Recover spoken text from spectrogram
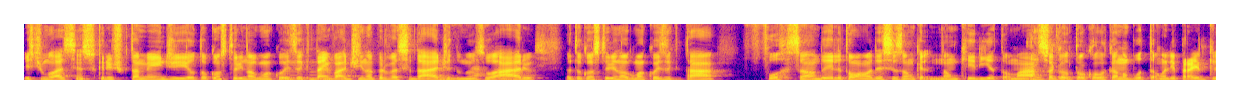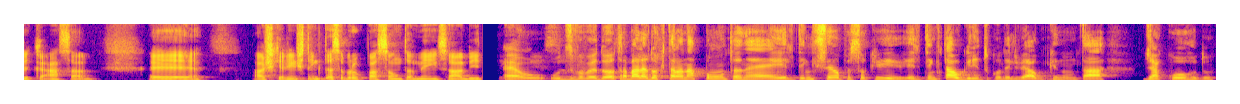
estimular esse senso crítico também de eu estou construindo alguma coisa uhum. que está invadindo a privacidade Exatamente. do meu usuário, eu estou construindo alguma coisa que está forçando ele a tomar uma decisão que ele não queria tomar, só que eu tô colocando um botão ali para ele clicar, sabe? É, acho que a gente tem que ter essa preocupação também, sabe? É, o, o desenvolvedor é o trabalhador que tá lá na ponta, né? Ele tem que ser uma pessoa que. Ele tem que dar o grito quando ele vê algo que não tá de acordo.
